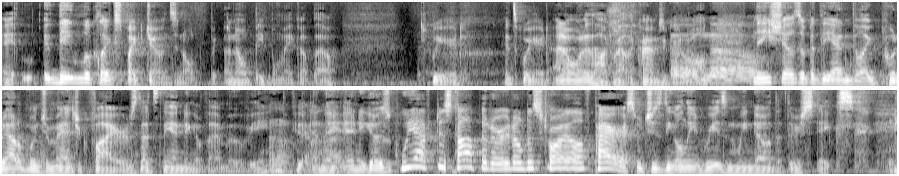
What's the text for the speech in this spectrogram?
It, they look like Spike Jonze in old in old people makeup though. It's weird. It's weird. I don't want to talk about the crimes of Grindelwald. no. And he shows up at the end to like put out a bunch of magic fires. That's the ending of that movie. and they and he goes, "We have to stop it, or it'll destroy all of Paris," which is the only reason we know that there's stakes.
